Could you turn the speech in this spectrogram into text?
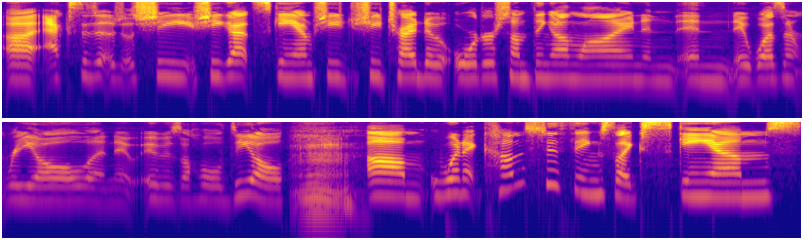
uh, accident. She she got scammed. She she tried to order something online and and it wasn't real and it, it was a whole deal. Mm. Um, when it comes to things like scams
